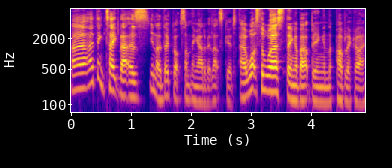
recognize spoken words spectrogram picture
Uh, I think take that as you know they've got something out of it. That's good. Uh, what's the worst thing about being in the public eye?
